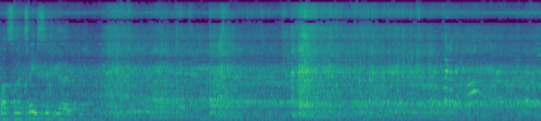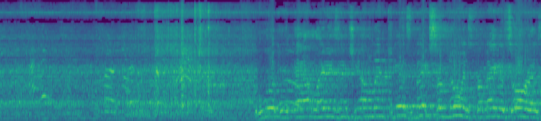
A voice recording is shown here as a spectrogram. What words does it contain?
Mustn't have tasted good. Look at that, ladies and gentlemen. Kids, make some noise for Megasaurus.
